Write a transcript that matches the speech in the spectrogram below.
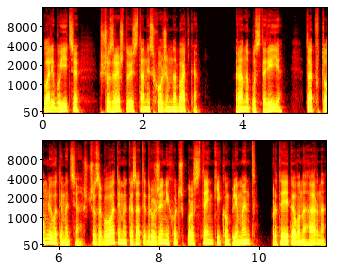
Лалі боїться, що зрештою стане схожим на батька. Рано постаріє, так втомлюватиметься, що забуватиме казати дружині хоч простенький комплімент про те, яка вона гарна,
